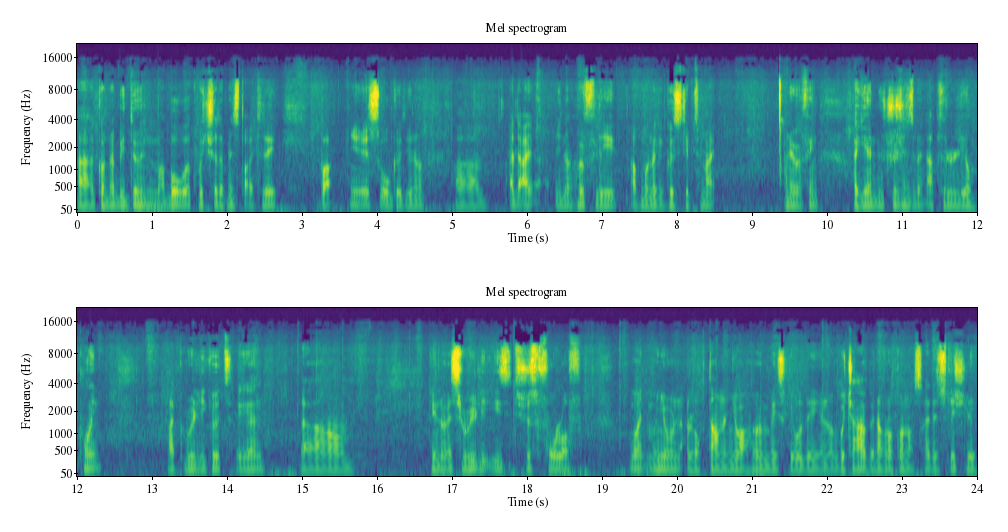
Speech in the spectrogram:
uh, gonna be doing my ball work, which should have been started today, but you know, it's all good, you know. Um, I, I, you know, hopefully I'm gonna get good sleep tonight and everything. Again, nutrition's been absolutely on point, like really good. Again. Um, you know it's really easy to just fall off when when you're in a lockdown and you're at home basically all day you know which I have been. I've not gone outside. It's literally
